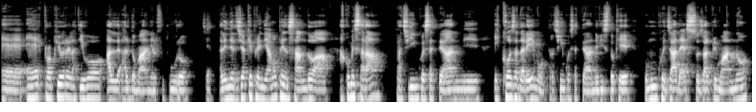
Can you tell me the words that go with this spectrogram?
eh, è proprio relativo al, al domani, al futuro, sì. all'energia che prendiamo pensando a, a come sarà fra 5-7 anni, e cosa daremo tra 5-7 anni, visto che comunque già adesso, già al primo anno,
